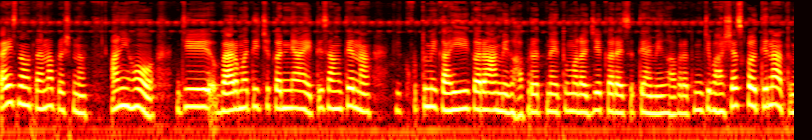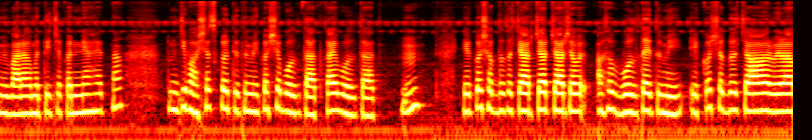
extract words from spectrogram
काहीच नव्हता ना प्रश्न. आणि हो जी बारामतीची कन्या आहे ती सांगते ना की तुम्ही काहीही करा आम्ही घाबरत नाही तुम्हाला जे करायचं ते आम्ही घाबरा तुमची भाषाच कळते ना तुम्ही बारामतीच्या कन्या आहेत ना. तुमची भाषाच कळते तुम्ही कसे बोलतात काय बोलतात एकच शब्दाचा चार चार चार चार असं बोलताय तुम्ही. एकच शब्द चार वेळा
